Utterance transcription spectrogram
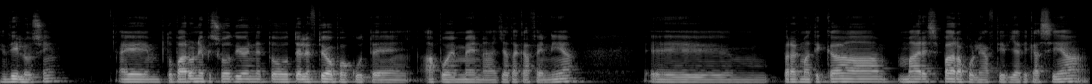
δήλωση. το παρόν επεισόδιο είναι το τελευταίο που ακούτε από εμένα για τα καφενεία. Ε, πραγματικά μ' άρεσε πάρα πολύ αυτή η διαδικασία.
